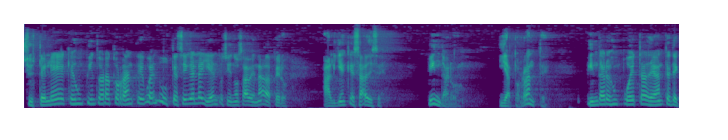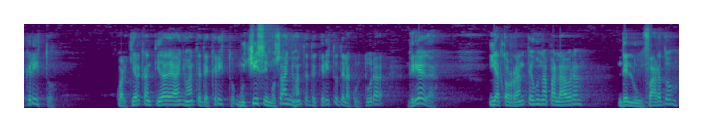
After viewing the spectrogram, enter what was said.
Si usted lee que es un píndaro atorrante, bueno, usted sigue leyendo si no sabe nada, pero alguien que sabe dice, píndaro y atorrante. Píndaro es un poeta de antes de Cristo, cualquier cantidad de años antes de Cristo, muchísimos años antes de Cristo de la cultura griega. Y atorrante es una palabra del lunfardo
